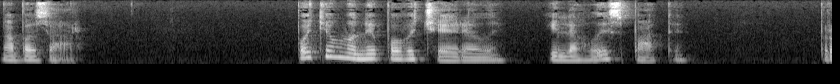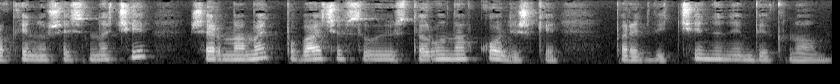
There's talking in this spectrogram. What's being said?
на базар. Потім вони повечеряли і лягли спати. Прокинувшись вночі, Шермамет побачив свою стару навколішки перед відчиненим вікном.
